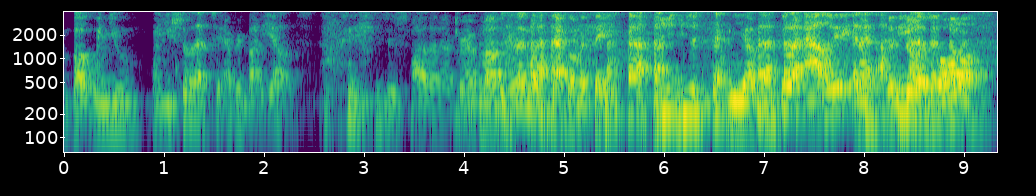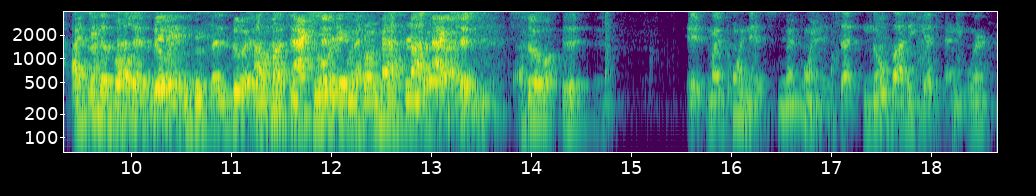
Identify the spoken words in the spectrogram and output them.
But when you when you show that to everybody else, you just smile at I bro. smile because I know exactly what I'm saying. You, you just set me up. You threw an alley and I see do it, the let's ball. I see the ball Let's do spinning. it. Let's do it. I'm about to Action. Jordan from the free throw line. Action. So, the, it, my point is, my point is that nobody gets anywhere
